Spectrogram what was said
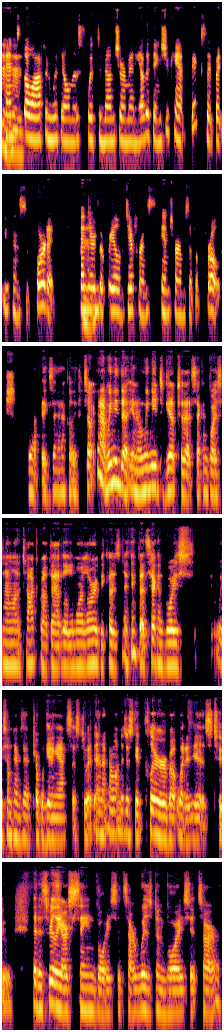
Mm-hmm. And so often with illness, with dementia or many other things, you can't fix it, but you can support it and mm-hmm. there's a real difference in terms of approach yeah exactly so yeah we need to you know we need to get to that second voice and i want to talk about that a little more lori because i think that second voice we sometimes have trouble getting access to it and i want to just get clearer about what it is too that it's really our sane voice it's our wisdom voice it's our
